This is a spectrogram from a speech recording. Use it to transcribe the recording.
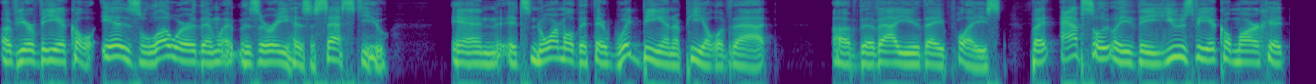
of your vehicle is lower than what Missouri has assessed you. And it's normal that there would be an appeal of that, of the value they've placed. But absolutely, the used vehicle market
